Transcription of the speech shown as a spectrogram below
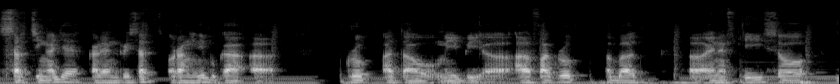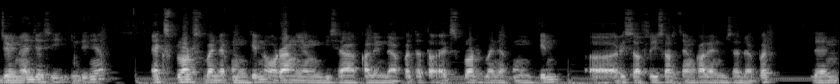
searching aja kalian research orang ini buka uh, grup atau maybe uh, alpha group about uh, NFT so join aja sih. Intinya explore sebanyak mungkin orang yang bisa kalian dapat atau explore sebanyak mungkin uh, resource-resource yang kalian bisa dapat. Dan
